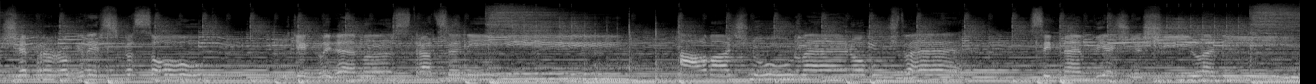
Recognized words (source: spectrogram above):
že prorok vyřkl soud těch lidem ztraceným. Almačnůn jméno buď tvé, si dnem věčně šílený.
